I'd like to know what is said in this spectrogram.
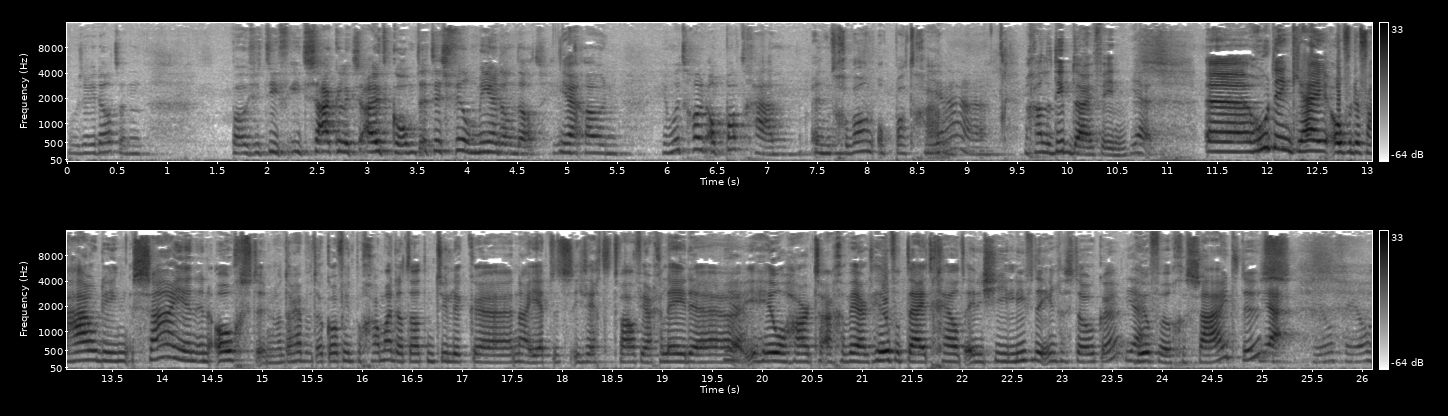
hoe zeg je dat? Een positief iets zakelijks uitkomt. Het is veel meer dan dat. Je, Ja. moet, gewoon, je moet gewoon op pad gaan. je moet gewoon op pad gaan. Ja, We gaan de deep dive in. yes. Eh, hoe denk jij over de verhouding zaaien en oogsten? Want daar hebben we het ook over in het programma. Dat dat natuurlijk, eh, nou je, hebt het, je zegt twaalf jaar geleden, eh, je heel hard aan gewerkt. Heel veel tijd, geld, energie, liefde ingestoken. Ja. Heel veel gezaaid dus. Ja, heel veel.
